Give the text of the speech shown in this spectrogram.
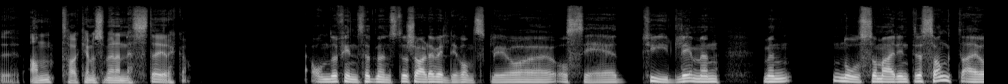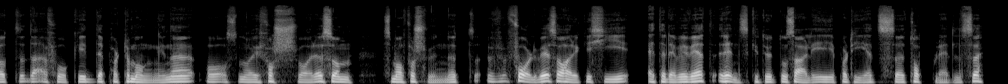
eh, anta hvem som er den neste i rekka? Om det finnes et mønster, så er det veldig vanskelig å, å se tydelig, men, men, noe som er interessant, er jo at det er folk i departementene, og også nå i Forsvaret, som, som har forsvunnet. Foreløpig så har ikke Ki, etter det vi vet, rensket ut noe særlig i partiets eh, toppledelse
